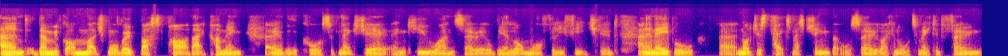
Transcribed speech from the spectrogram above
And then we've got a much more robust part of that coming over the course of next year in Q1. So it will be a lot more fully featured and enable uh, not just text messaging, but also like an automated phone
